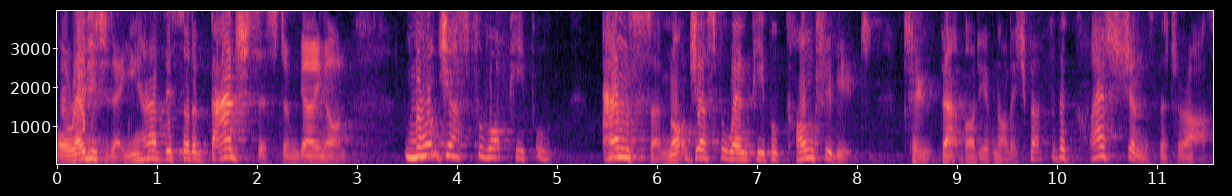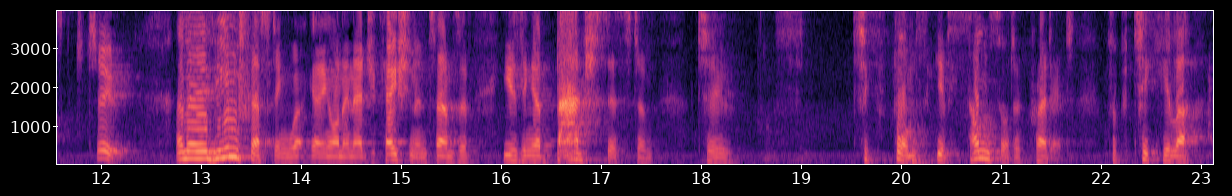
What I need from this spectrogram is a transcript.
already today, you have this sort of badge system going on, not just for what people answer, not just for when people contribute, to that body of knowledge, but for the questions that are asked too. And there is interesting work going on in education in terms of using a badge system to, to form, give some sort of credit for particular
